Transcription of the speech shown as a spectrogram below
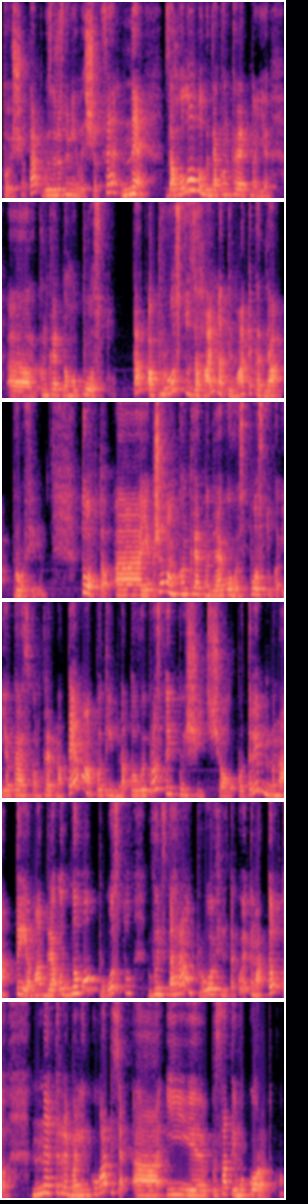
тощо. Так, ви зрозуміли, що це не заголовок для конкретної, е, конкретного посту, так, а просто загальна тематика для профілю. Тобто, якщо вам конкретно для якогось посту якась конкретна тема потрібна, то ви просто і пишіть, що потрібна тема для одного посту в інстаграм профіль такої тематики. Тобто не треба лінкуватися і писати йому коротко.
